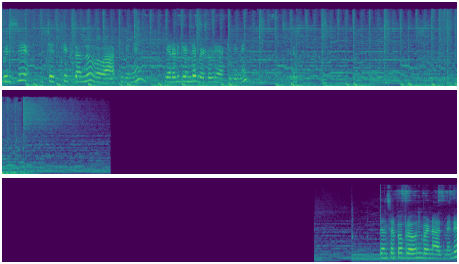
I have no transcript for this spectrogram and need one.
ಬಿಡಿಸಿ ಚೆಚ್ಚಿಟ್ಕೊಂಡು ಹಾಕಿದ್ದೀನಿ. ಎರಡು ಗೆಂಡೆ ಬೆಳ್ಳುಳ್ಳಿ ಹಾಕಿದ್ದೀನಿ. ಒಂದು ಸ್ವಲ್ಪ ಬ್ರೌನ್ ಬಣ್ಣ ಆದಮೇಲೆ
